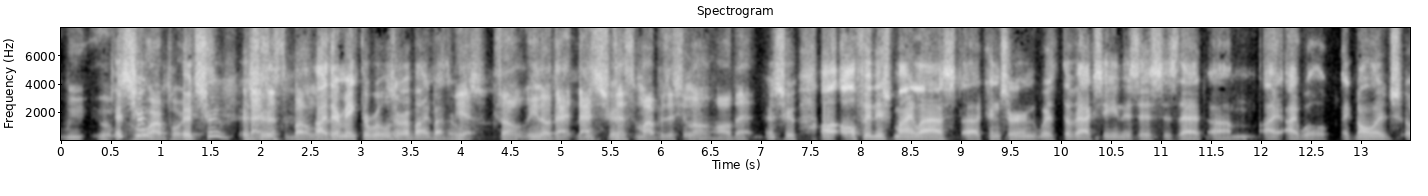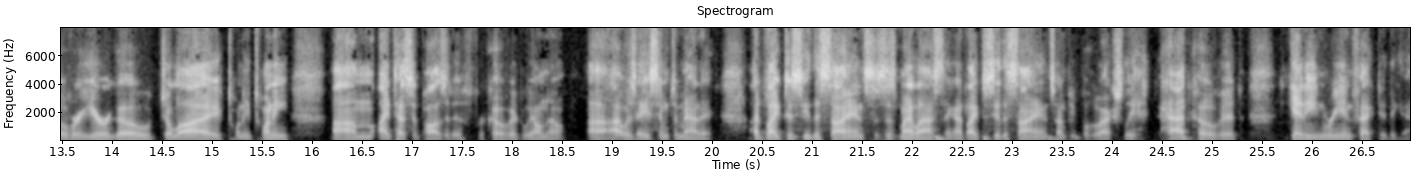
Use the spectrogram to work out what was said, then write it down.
we It's true. Our employees. It's true. It's That's true. just line. Either make the rules or abide by the rules. Yeah. So you know that that's just my position on all that. That's true. I'll, I'll finish my last uh, concern with the vaccine. Is this is that um, I, I will acknowledge over a year ago, July 2020, um, I tested positive for COVID. We all know. Uh, I was asymptomatic. I'd like to see the science. This is my last thing. I'd like to see the science on people who actually had COVID getting reinfected again.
